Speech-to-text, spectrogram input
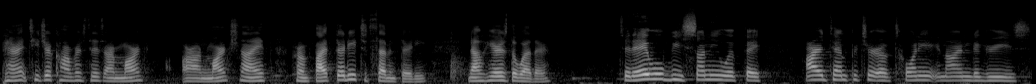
Parent-teacher conferences are, March, are on March 9th from 5.30 to 7.30. Now here's the weather. Today will be sunny with a high temperature of 29 degrees.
